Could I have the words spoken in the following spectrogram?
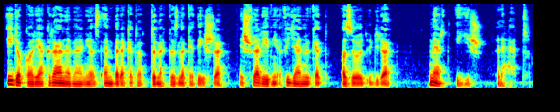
Így akarják ránevelni az embereket a tömegközlekedésre, és felhívni a figyelmüket a zöld ügyre. Mert így is lehet.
